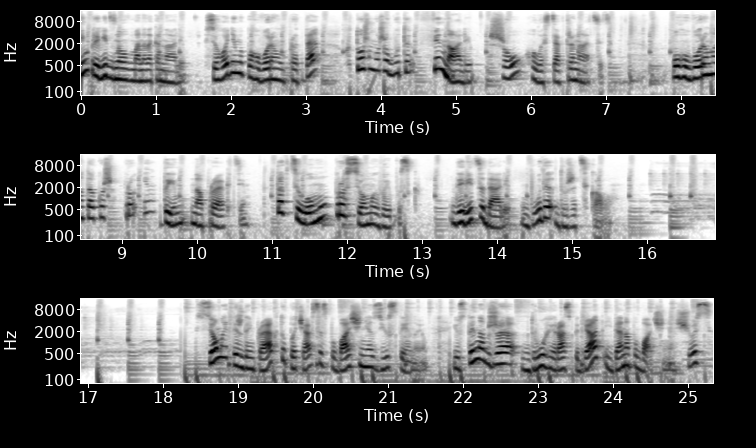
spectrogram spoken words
Всім привіт знову в мене на каналі. Сьогодні ми поговоримо про те, хто ж може бути в фіналі шоу Холостяк 13. Поговоримо також про інтим на проєкті та в цілому про сьомий випуск. Дивіться далі, буде дуже цікаво. Сьомий тиждень проекту почався з побачення з Юстиною. Юстина вже другий раз підряд йде на побачення. Щось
